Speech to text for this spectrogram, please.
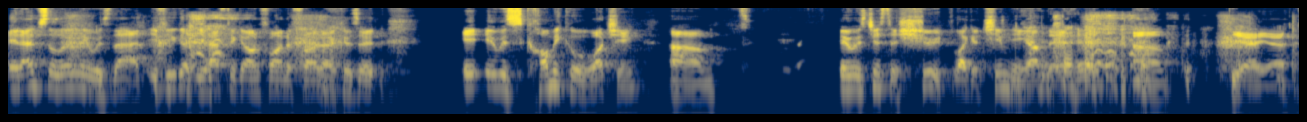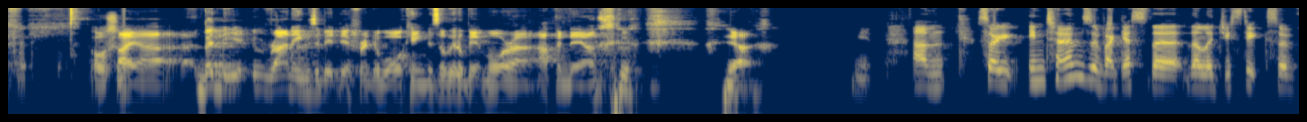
it absolutely was that. If you go, you have to go and find a photo because it, it, it was comical watching. Um, it was just a shoot like a chimney up their head. Um, yeah, yeah. Awesome. I, uh, but running's a bit different to walking. There's a little bit more uh, up and down. Yeah. Yeah. Um, so, in terms of, I guess, the the logistics of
